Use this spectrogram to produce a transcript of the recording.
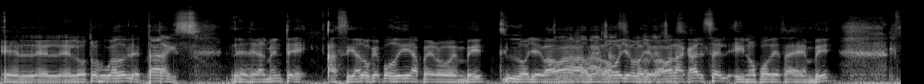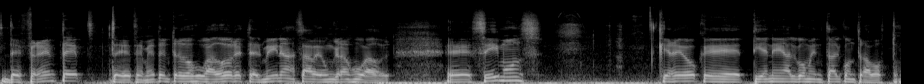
El, el- el otro jugador de Tice. eh, realmente hacía lo que podía, pero Embiid lo llevaba No, no había al chance, hoyo, lo no llevaba a la cárcel y no podía ser Embiid. De frente, te, te mete entre dos jugadores, termina, ¿sabes? Un gran jugador. Eh, Simmons, creo que tiene algo mental contra Boston.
